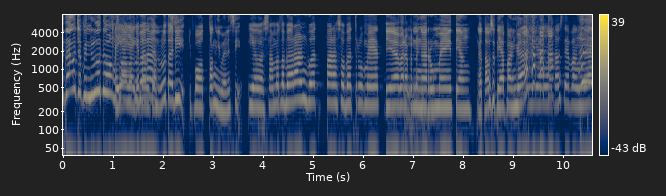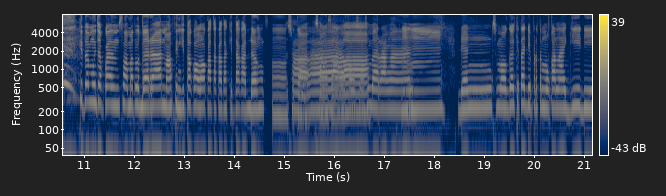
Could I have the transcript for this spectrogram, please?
Kita ngucapin dulu dong Iya, selamat iya, kita lebaran. ucap. Lu tadi dipotong gimana sih? Iya selamat lebaran buat para sobat roommate Iya, para pendengar roommate yang nggak tahu setia apa enggak. Iya nggak tahu setiap apa enggak kita mengucapkan selamat lebaran. Maafin kita kalau kata-kata kita kadang eh, suka Salah salah-salah. Atau salah sembarangan Hmm, Dan semoga kita dipertemukan lagi di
